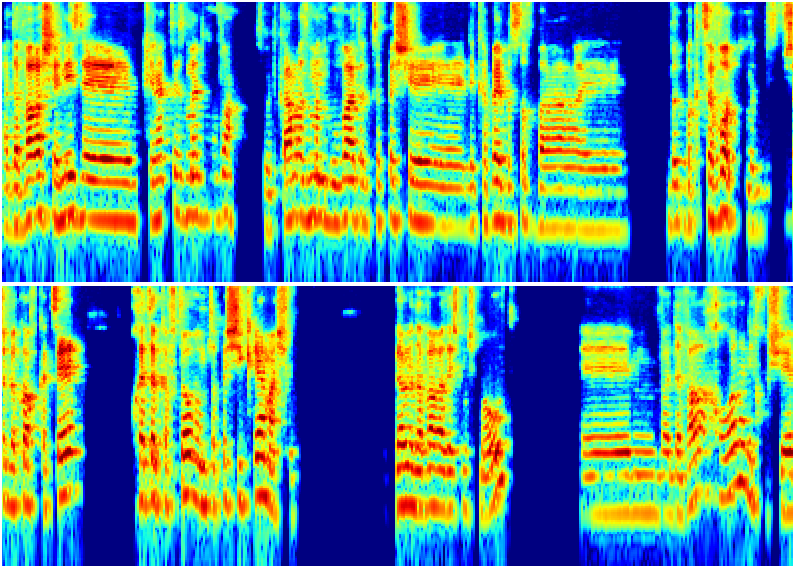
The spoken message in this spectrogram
הדבר השני זה מבחינת זמן תגובה. זאת אומרת, כמה זמן תגובה אתה מצפה לקבל בסוף ב, בקצוות. זאת אומרת, יושב לקוח קצה, לוחץ על כפתור והוא מצפה שיקרה משהו. גם לדבר הזה יש משמעות. והדבר האחרון, אני חושב,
